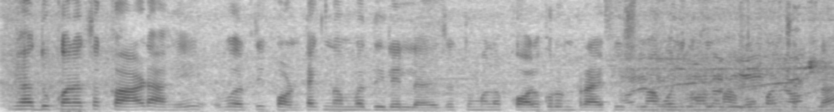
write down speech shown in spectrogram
ह्या दुकानाचं कार्ड आहे वरती कॉन्टॅक्ट नंबर दिलेला आहे. जर तुम्हाला कॉल करून ड्राय फिश मागवायचे तुम्हाला मागवू पण शकता.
